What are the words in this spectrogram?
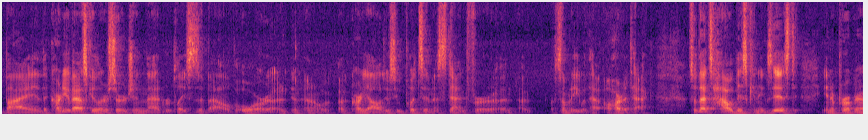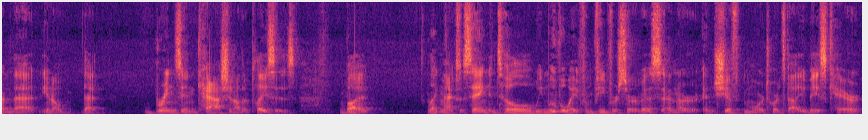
by the cardiovascular surgeon that replaces a valve, or uh, a, a, a cardiologist who puts in a stent for a, somebody with a heart attack. So that's how this can exist in a program that you know that brings in cash in other places. But like Max is saying, until we move away from fee for service and are and shift more towards value based care,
